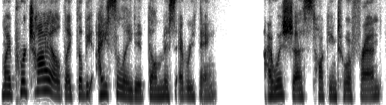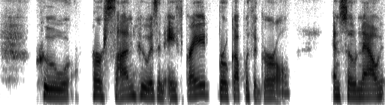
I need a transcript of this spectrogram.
my poor child, like they'll be isolated, they'll miss everything. I was just talking to a friend who her son, who is in eighth grade, broke up with a girl. And so now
